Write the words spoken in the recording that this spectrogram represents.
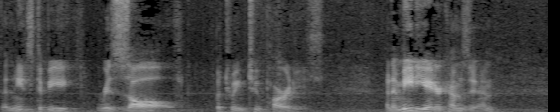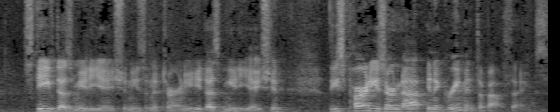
that needs to be resolved between two parties. And a mediator comes in. Steve does mediation. He's an attorney. He does mediation. These parties are not in agreement about things.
